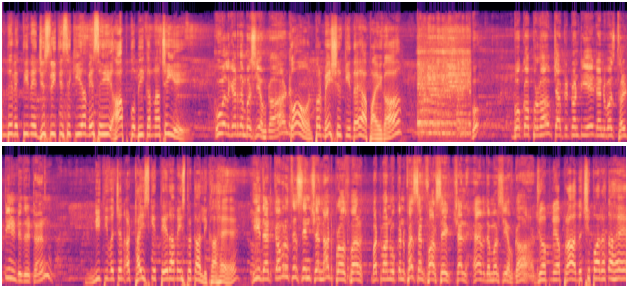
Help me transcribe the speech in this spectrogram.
अंधे व्यक्ति ने जिस रीति से किया वैसे ही आपको भी करना चाहिए Who will get the mercy of God? कौन परमेश्वर की दया पाएगा Book of Proverbs, chapter 28 and verse 13, it is written, नीति वचन 28 के 13 में इस प्रकार लिखा है He that covereth his sin shall not prosper, but one who confess and forsake shall have the mercy of God. जो अपने अपराध छिपा रहता है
